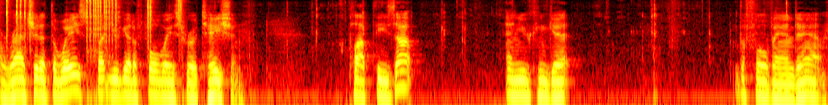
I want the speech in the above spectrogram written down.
a ratchet at the waist, but you get a full waist rotation. Plop these up, and you can get the full Van Damme.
